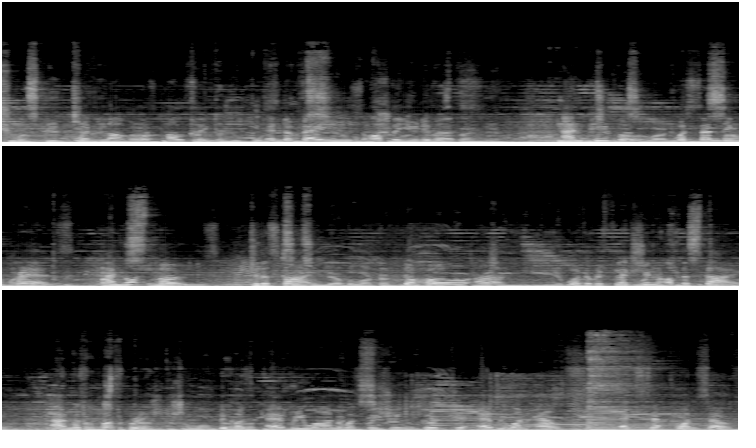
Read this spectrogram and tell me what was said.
when love was pulsing in the veins of the universe, and people were sending prayers and not moans to the sky. The whole earth was a reflection of the sky and was prospering because everyone was wishing good to everyone else except oneself.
